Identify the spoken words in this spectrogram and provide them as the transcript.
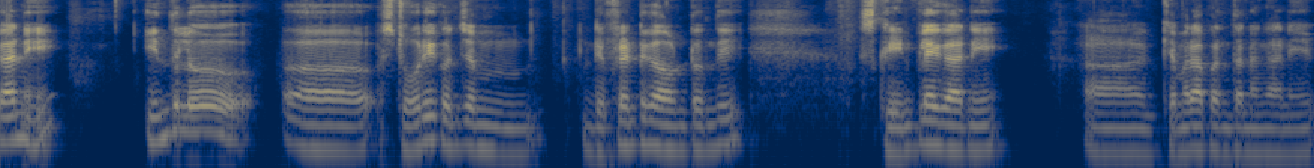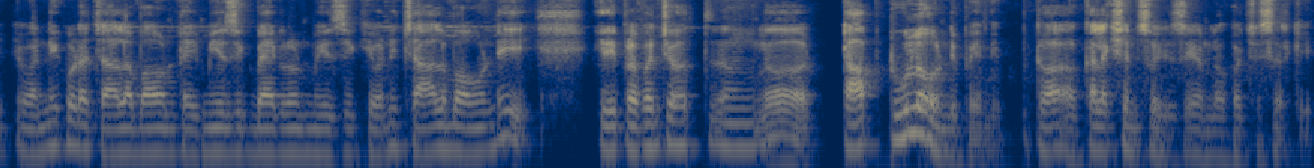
కానీ ఇందులో స్టోరీ కొంచెం డిఫరెంట్గా ఉంటుంది. స్క్రీన్ ప్లే కానీ కెమెరా పనితనం కానీ ఇవన్నీ కూడా చాలా బాగుంటాయి. మ్యూజిక్ బ్యాక్గ్రౌండ్ మ్యూజిక్ ఇవన్నీ చాలా బాగుండి. ఇది ప్రపంచవ్యాప్తంలో టాప్ టూలో ఉండిపోయింది. కలెక్షన్స్ విషయంలోకి వచ్చేసరికి.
